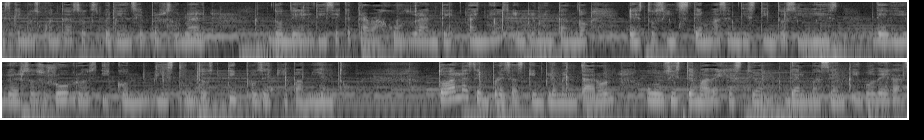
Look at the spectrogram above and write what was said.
es que nos cuenta su experiencia personal donde él dice que trabajó durante años implementando estos sistemas en distintos CDs de diversos rubros y con distintos tipos de equipamiento. Todas las empresas que implementaron un sistema de gestión de almacén y bodegas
